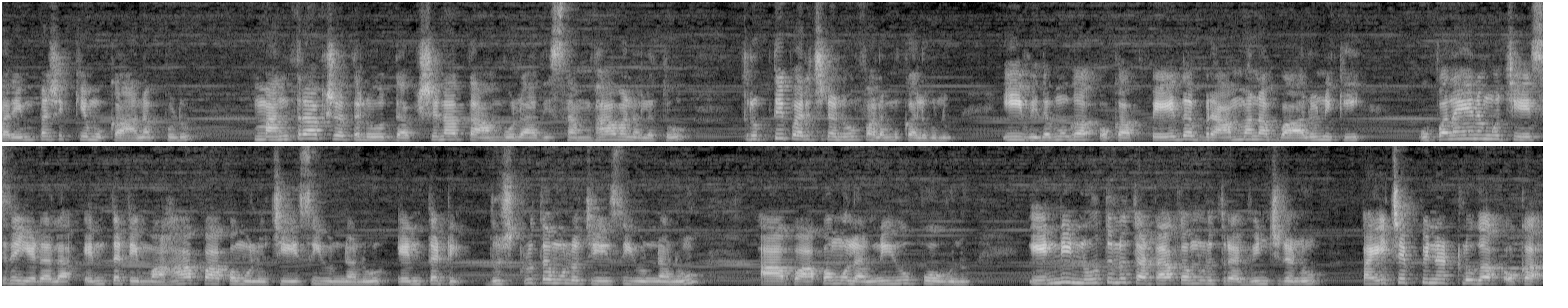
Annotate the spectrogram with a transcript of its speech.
భరింపశక్యము కానప్పుడు మంత్రాక్షతలు దక్షిణ తాంబూలాది సంభావనలతో తృప్తిపరిచినను ఫలము కలుగును. ఈ విధముగా ఒక పేద బ్రాహ్మణ బాలునికి ఉపనయనము చేసిన ఎడల ఎంతటి మహాపాపములు చేసి ఉన్నను ఎంతటి దుష్కృతములు చేసి ఉన్నను ఆ పాపములన్నీ పోవును. ఎన్ని నూతులు తటాకములు త్రవ్వించినను పై చెప్పినట్లుగా ఒక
